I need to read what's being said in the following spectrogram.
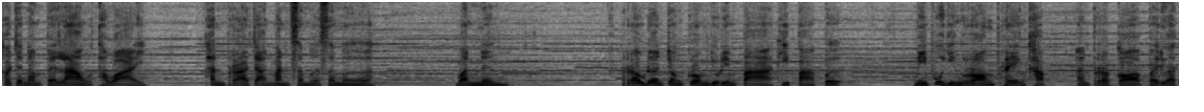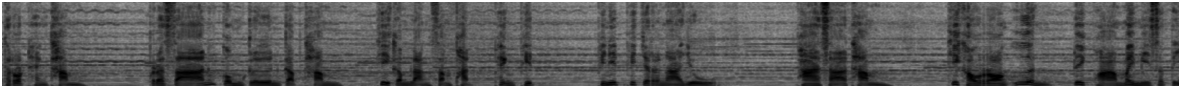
ก็จะนำไปเล่าถวาย ท่านพระอาจารย์มั่นเสมอๆวันหนึ่ง เราเดินจงกรมอยู่ริมป่าที่ป่าเปิดมีผู้หญิงร้องเพลงขับอันประกอบไปด้วยอรรถรสแห่งธรรม ประสานกลมกลืนกับธรรม ที่กำลังสัมผัสเพ่งพิษ พินิษพิจารณาอยู่ ภาษาธรรมที่เขาร้องเอื้อนด้วยความไม่มีสติ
